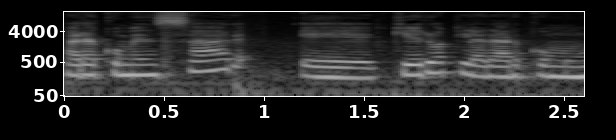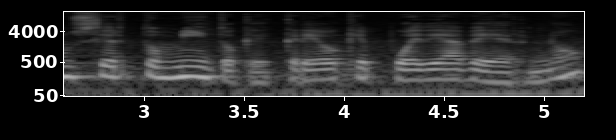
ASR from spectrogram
Para comenzar, eh, quiero aclarar como un cierto mito que creo que puede haber, ¿no?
